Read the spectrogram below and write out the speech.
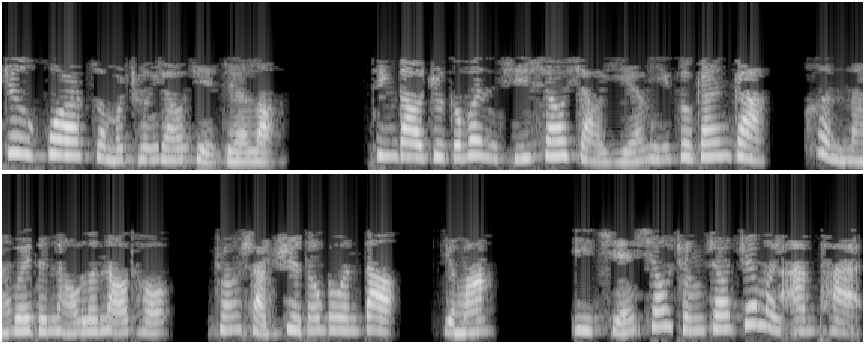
这会儿怎么成姚姐姐了？”听到这个问题，肖小妍一个尴尬，很难为的挠了挠头，装傻似的问道：“有吗？以前肖成章这么安排，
